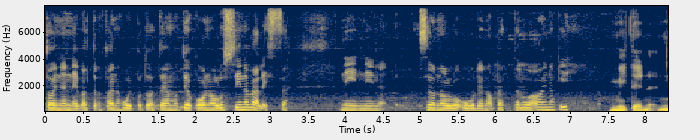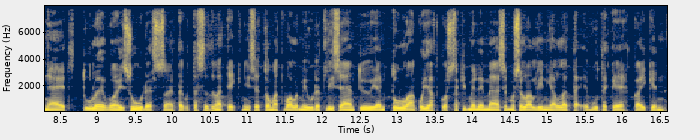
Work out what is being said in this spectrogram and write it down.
toinen, ei välttämättä aina huipputuottaja, mutta joku on ollut siinä välissä. Niin, niin se on ollut uuden opettelua ainakin. Miten näet tulevaisuudessa, että kun tässä tämä tekniset omat valmiudet lisääntyy ja tullaanko jatkossakin menemään semmoisella linjalla, että Evu tekee kaiken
